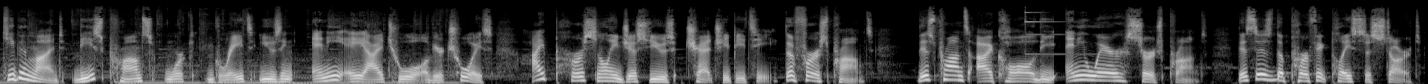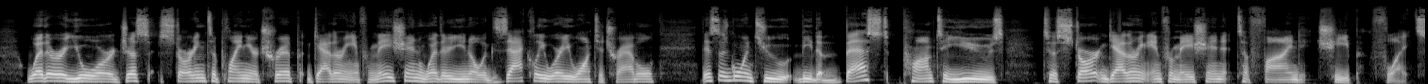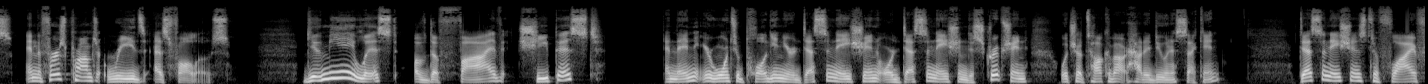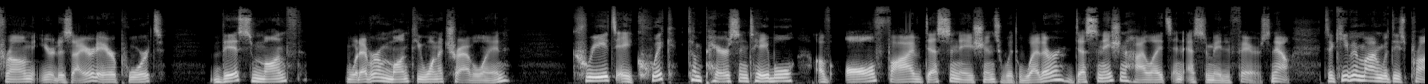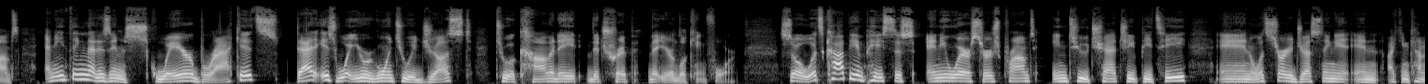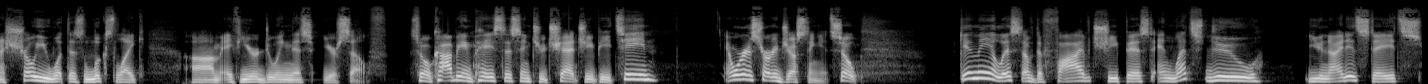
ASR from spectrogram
Keep in mind, these prompts work great using any AI tool of your choice. I personally just use ChatGPT. The first prompt, this prompt I call the anywhere search prompt. This is the perfect place to start. Whether you're just starting to plan your trip, gathering information, whether you know exactly where you want to travel, this is going to be the best prompt to use to start gathering information to find cheap flights. And the first prompt reads as follows. Give me a list of the five cheapest and then you're going to plug in your destination or destination description, which I'll talk about how to do in a second. Destinations to fly from your desired airport this month, whatever month you want to travel in. Creates a quick comparison table of all five destinations with weather, destination highlights, and estimated fares. Now, to keep in mind with these prompts, anything that is in square brackets, that is what you're going to adjust to accommodate the trip that you're looking for. So let's copy and paste this anywhere search prompt into ChatGPT and let's start adjusting it and I can kind of show you what this looks like um, if you're doing this yourself. So copy and paste this into ChatGPT and we're going to start adjusting it. So give me a list of the five cheapest and let's do United States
